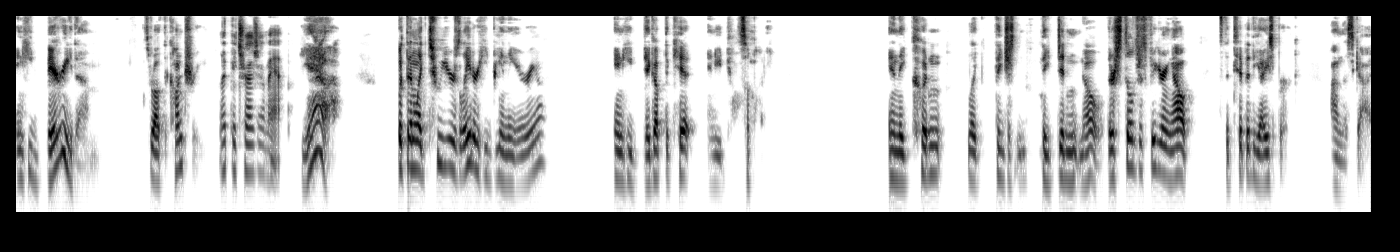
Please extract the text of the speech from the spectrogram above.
and he'd bury them throughout the country. like a treasure map. Yeah. But then, like two years later, he'd be in the area and he'd dig up the kit and he'd kill somebody. And they couldn't, like, they just, they didn't know. They're still just figuring out it's the tip of the iceberg on this guy.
